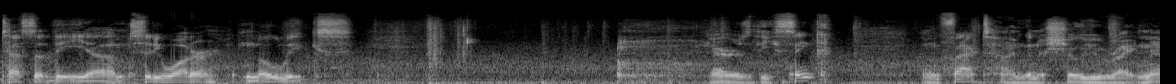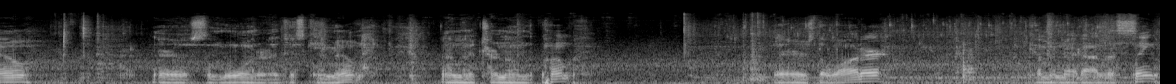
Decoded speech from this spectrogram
Tested the um, city water, no leaks There's the sink. In fact, I'm going to show you right now. There's some water that just came out. I'm going to turn on the pump. There's the water coming right out of the sink.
